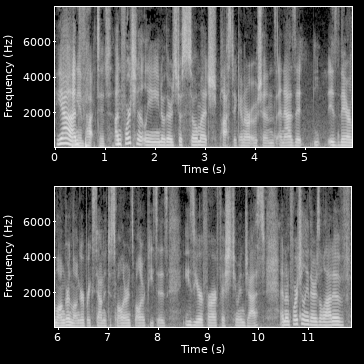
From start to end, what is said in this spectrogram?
yeah, being impacted. Unfortunately, you know, there's just so much plastic in our oceans, and as it is there longer and longer, breaks down into smaller and smaller pieces, easier for our fish to ingest. And unfortunately, there's a lot of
